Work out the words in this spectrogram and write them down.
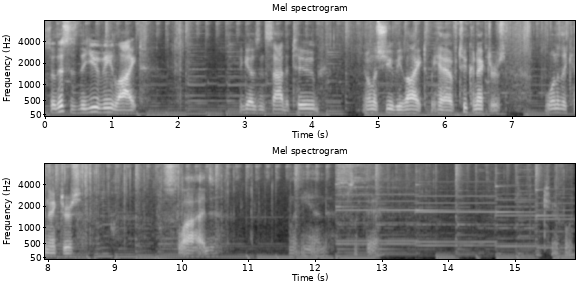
So this is the UV light that goes inside the tube. And on this UV light, we have two connectors. One of the connectors slides on the end, just like that. Carefully.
